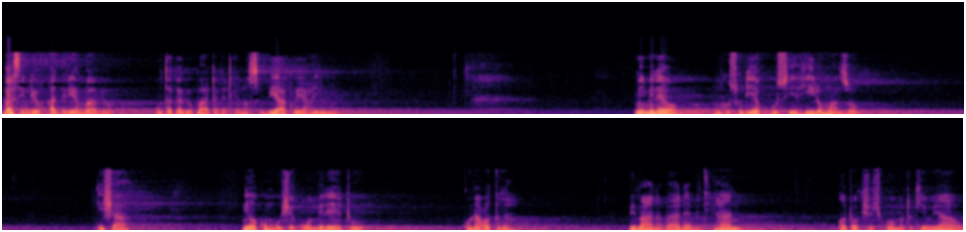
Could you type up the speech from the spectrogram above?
basi ndio kadri ambavyo utakavyopata katika nasibu yako ya ilmu mimi leo nikusudia kugusia hilo mwanzo. Kisha niwakumbushe kuwa mbele yetu kuna utla. Bimaana baada ya mitihani watu wakishachukua matokeo yao.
